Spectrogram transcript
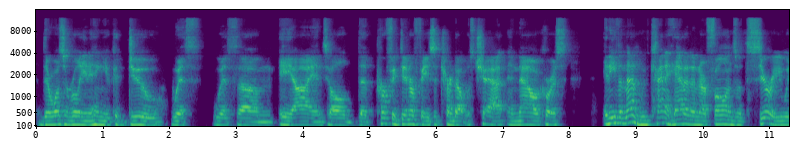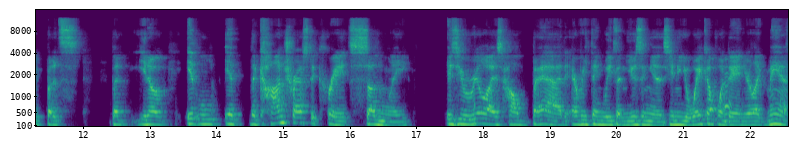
there wasn't really anything you could do with with um, AI until the perfect interface it turned out was chat. And now, of course, and even then, we've kind of had it in our phones with Siri, but it's but you know it it the contrast it creates suddenly is you realize how bad everything we've been using is. You know, you wake up one day and you're like, man,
